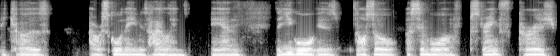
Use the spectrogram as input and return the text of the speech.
because our school name is Highlands and the eagle is also a symbol of strength, courage,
